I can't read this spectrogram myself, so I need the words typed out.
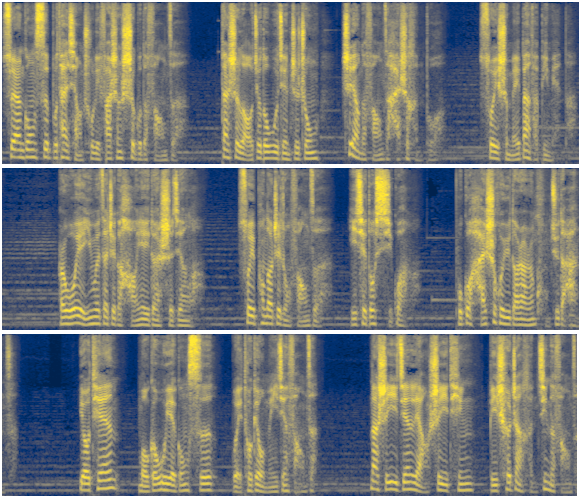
虽然公司不太想处理发生事故的房子，但是老旧的物件之中，这样的房子还是很多。所以是没办法避免的，而我也因为在这个行业一段时间了，所以碰到这种房子，一切都习惯了。不过还是会遇到让人恐惧的案子。有天，某个物业公司委托给我们一间房子，那是一间两室一厅、离车站很近的房子，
